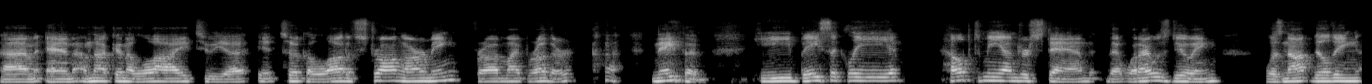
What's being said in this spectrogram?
Um, and I'm not going to lie to you, it took a lot of strong arming from my brother, Nathan. He basically helped me understand that what I was doing was not building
